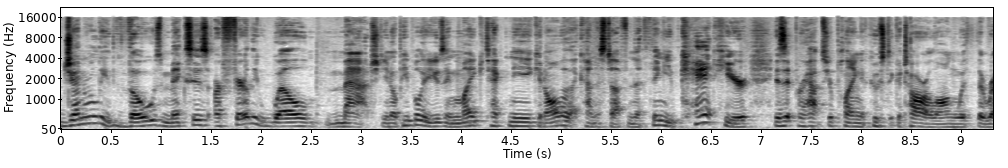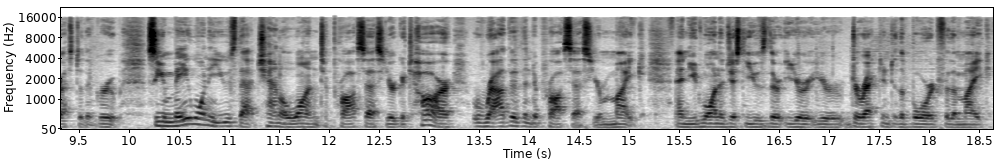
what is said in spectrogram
generally those mixes are fairly well matched. You know, people are using mic technique and all of that kind of stuff. And the thing you can't hear is that perhaps you're playing acoustic guitar along with the rest of the group. So you may want to use that channel one to process your guitar rather than to process your mic. And you'd want to just use the, your, your direct into the board for the mic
